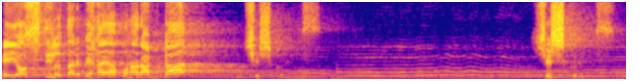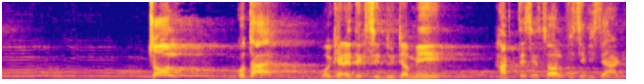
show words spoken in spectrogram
এই অস্থিলতার বেহায়াপনার আড্ডা শেষ করে শেষ করে চল, কোথায়? ওইখানে দেখছি দুইটা মেয়ে হাঁটতেছে। চল ফিসে ফিসে হাঁড়ি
